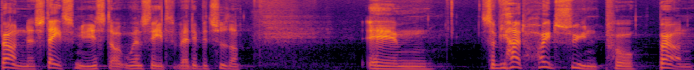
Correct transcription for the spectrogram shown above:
børnenes statsminister, uanset hvad det betyder. Øh, så vi har et højt syn på børn.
